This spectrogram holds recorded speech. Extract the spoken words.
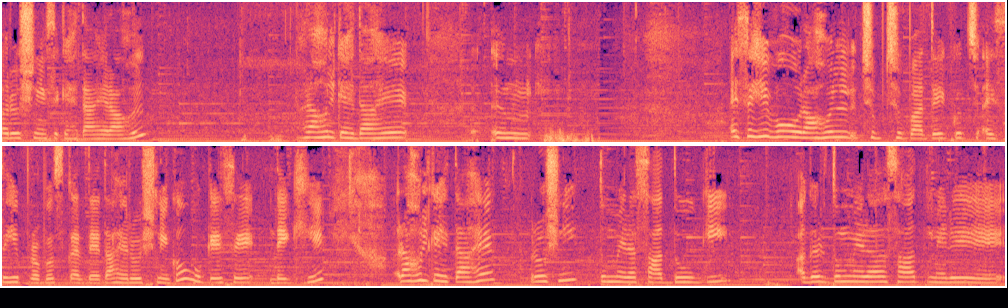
रोशनी से कहता है राहुल। राहुल कहता है ऐसे ही वो राहुल छुप छुपाते कुछ ऐसे ही प्रपोज कर देता है रोशनी को, वो कैसे, देखिए। राहुल कहता है, रोशनी, तुम मेरा साथ दोगी अगर तुम मेरा साथ मेरे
